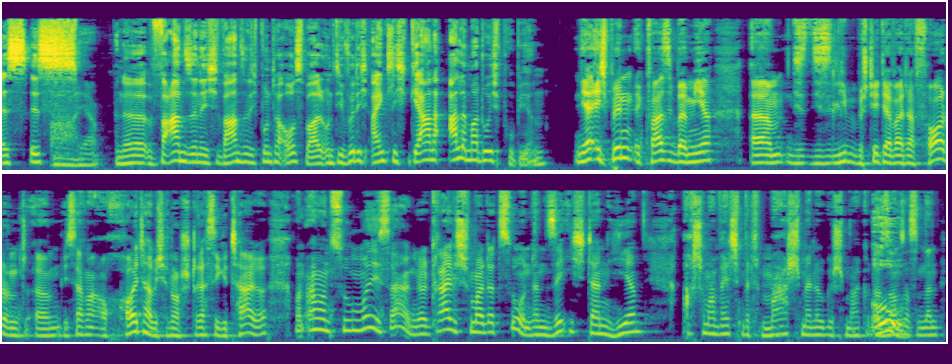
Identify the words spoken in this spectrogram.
Es ist Ah, ja. eine wahnsinnig, wahnsinnig bunte Auswahl und die würde ich eigentlich gerne alle mal durchprobieren. Ja, ich bin quasi bei mir, ähm, diese, diese Liebe besteht ja weiter fort und ähm, ich sag mal, auch heute habe ich ja noch stressige Tage und ab und zu muss ich sagen, da greife ich schon mal dazu und dann sehe ich dann hier auch schon mal welche mit Marshmallow-Geschmack oder Oh. sonst was und dann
